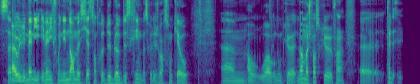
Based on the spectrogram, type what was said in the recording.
Ça Ah met- oui. et, même, ils- et même ils font une énorme sieste entre deux blocs de scrim parce que les joueurs sont KO. Euh, Oh, waouh. Donc, euh, non, moi je pense que. Enfin, euh, en fait,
